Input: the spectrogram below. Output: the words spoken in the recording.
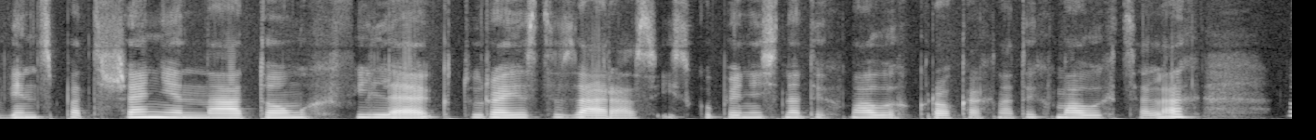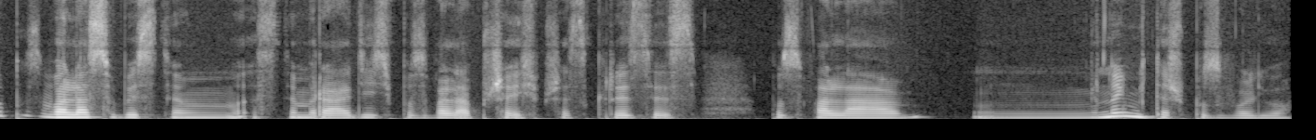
Więc patrzenie na tą chwilę, która jest zaraz i skupienie się na tych małych krokach, na tych małych celach, no pozwala sobie z tym, z tym radzić, pozwala przejść przez kryzys, pozwala, mm, no i mi też pozwoliło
